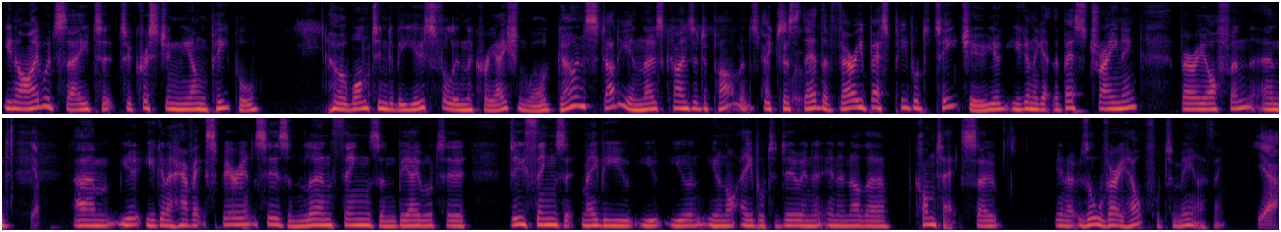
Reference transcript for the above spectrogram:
you know, I would say to to Christian young people who are wanting to be useful in the creation world, go and study in those kinds of departments because Absolutely. they're the very best people to teach you. you you're going to get the best training very often, and yep um, you, are going to have experiences and learn things and be able to do things that maybe you you you you're not able to do in in another context. So, you know, it was all very helpful to me. I think. Yeah,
